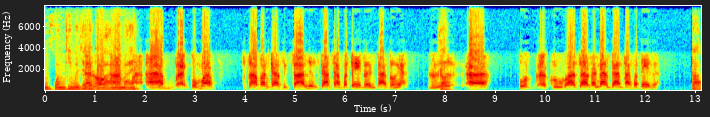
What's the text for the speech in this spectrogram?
ณฑ์คนที่ไม่ใช่รัฐบาลได้ไหมหาผมว่าสถาบันการศึกษาเรื่องการต่างประเทศอะไรต่างๆตรงเนี้ย หรือครับอ่า พวกเอ่อครูบาอาจารย์ทางด้านการต่างประเทศเนี่ยครับ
